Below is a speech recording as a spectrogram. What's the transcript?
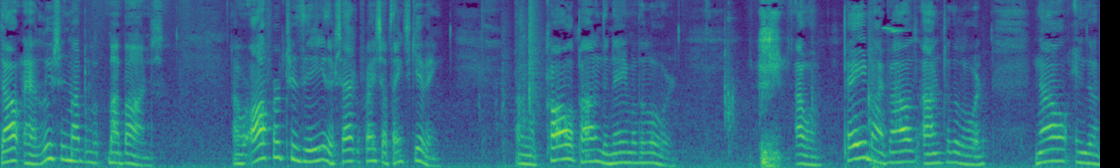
Thou hast loosened my, my bonds. I will offer to thee the sacrifice of thanksgiving. I will call upon the name of the Lord. I will pay my vows unto the Lord now in the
